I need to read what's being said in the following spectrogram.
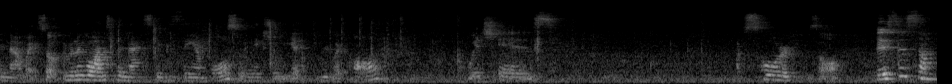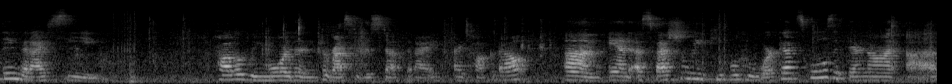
in that way. So I'm gonna go on to the next example, so we make sure we get through it all, which is school refusal. This is something that I see probably more than the rest of the stuff that I, I talk about. Um, and especially people who work at schools, if they're not uh,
